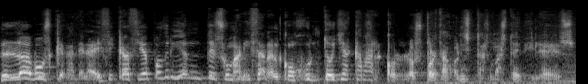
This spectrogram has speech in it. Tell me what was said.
la búsqueda de la eficacia podrían deshumanizar al conjunto y acabar con los protagonistas más débiles.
